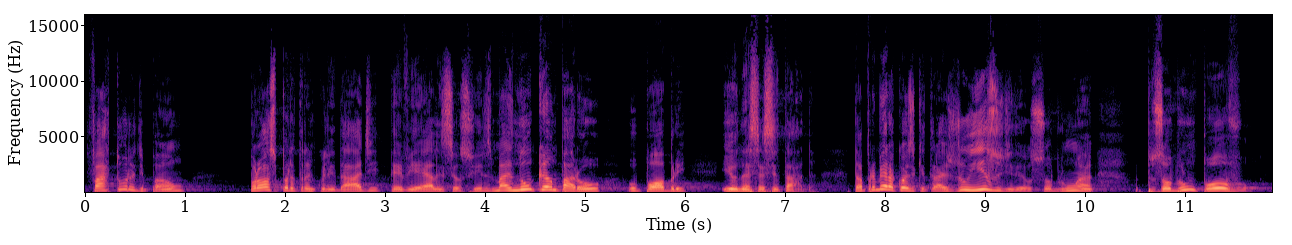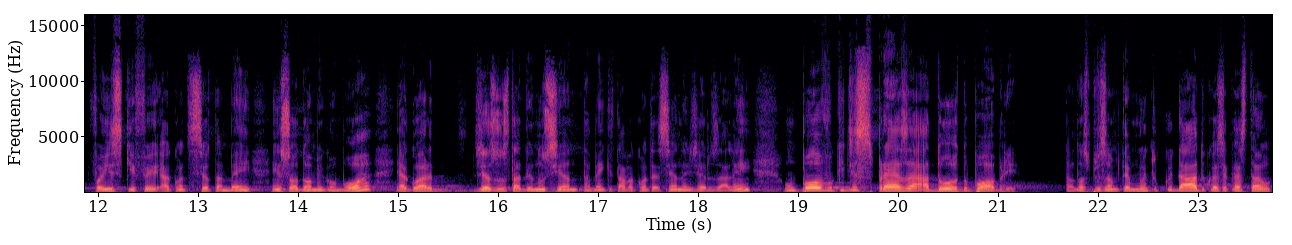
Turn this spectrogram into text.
fartura de pão, próspera tranquilidade, teve ela e seus filhos, mas nunca amparou o pobre e o necessitado. Então, a primeira coisa que traz juízo de Deus sobre, uma, sobre um povo foi isso que fez, aconteceu também em Sodoma e Gomorra, e agora Jesus está denunciando também que estava acontecendo em Jerusalém, um povo que despreza a dor do pobre. Então nós precisamos ter muito cuidado com essa questão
